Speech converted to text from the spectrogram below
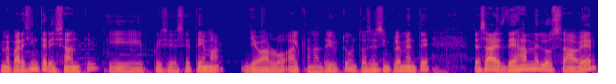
me parece interesante y pues ese tema llevarlo al canal de YouTube. Entonces simplemente, ya sabes, déjamelo saber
